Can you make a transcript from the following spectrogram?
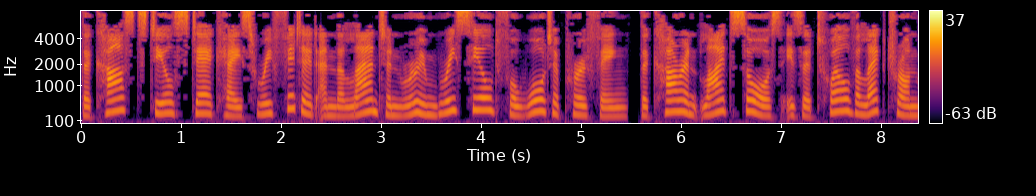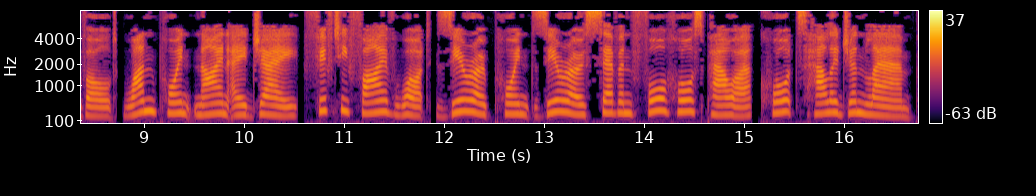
the cast steel staircase refitted and the lantern room resealed for waterproofing. The current light source is a 12 electron volt 1.9 AJ 55 watt 0.074 horsepower quartz halogen lamp.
